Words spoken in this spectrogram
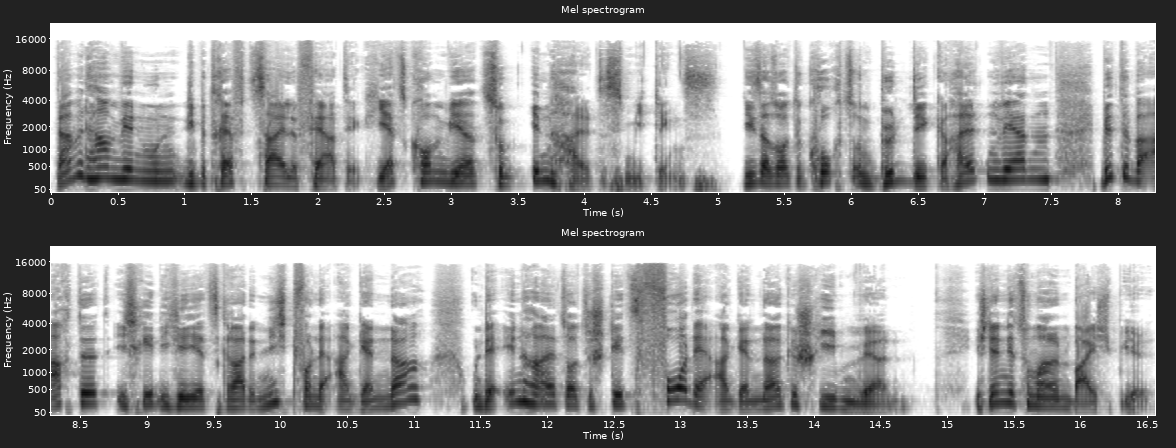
Damit haben wir nun die Betreffzeile fertig. Jetzt kommen wir zum Inhalt des Meetings. Dieser sollte kurz und bündig gehalten werden. Bitte beachtet, ich rede hier jetzt gerade nicht von der Agenda und der Inhalt sollte stets vor der Agenda geschrieben werden. Ich nenne jetzt mal ein Beispiel.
